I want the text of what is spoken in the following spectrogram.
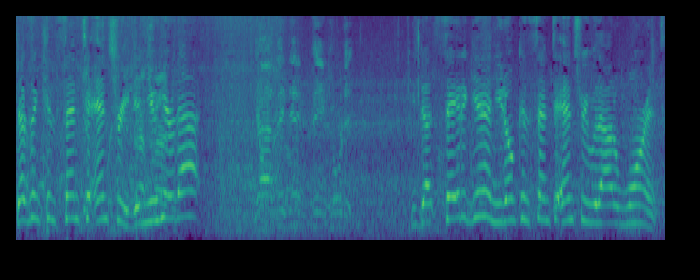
Doesn't consent to entry. Didn't you hear that? Yeah, they did. They ignored it. He does, say it again. You don't consent to entry without a warrant.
